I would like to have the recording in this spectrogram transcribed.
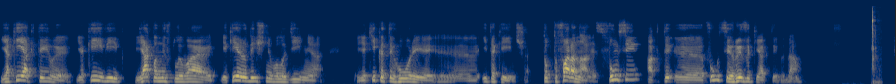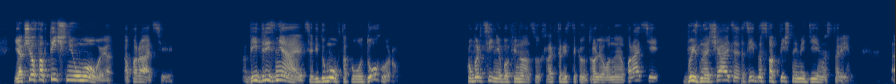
які активи, який вік, як вони впливають, які юридичні володіння, які категорії е, і таке інше. Тобто фар-аналіз функції, акти, е, функції, ризики, активи. Да. Якщо фактичні умови операції відрізняються від умов такого договору, комерційні або фінансові характеристики контрольованої операції визначаються згідно з фактичними діями сторін. Е,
